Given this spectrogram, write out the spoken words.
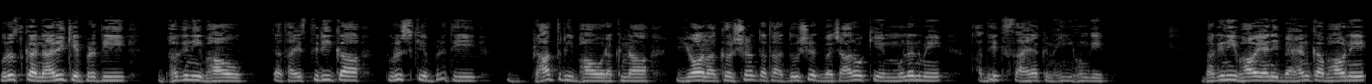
पुरुष का नारी के प्रति भगनी भाव तथा स्त्री का पुरुष के प्रति भ्रातृभाव रखना, यौन आकर्षण तथा दूषित विचारों के उन्मूलन में अधिक सहायक नहीं होंगे। भगनी भाव यानी बहन का भाव ने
